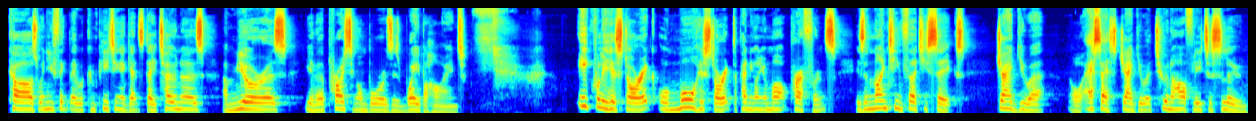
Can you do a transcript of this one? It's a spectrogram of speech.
cars. When you think they were competing against Daytonas and Miuras, you know, the pricing on Boras is way behind. Equally historic or more historic, depending on your marque preference, is a 1936 Jaguar or SS Jaguar two and a half litre saloon.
